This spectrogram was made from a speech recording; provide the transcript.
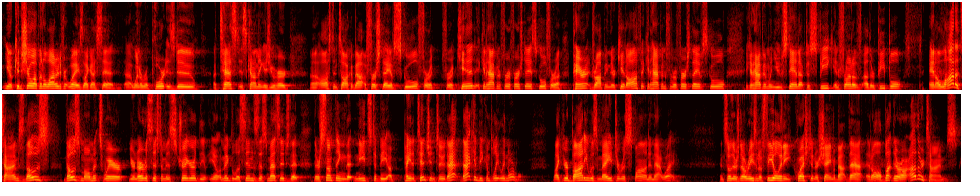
you know, can show up in a lot of different ways, like I said. Uh, when a report is due, a test is coming, as you heard uh, Austin talk about a first day of school for a, for a kid. It can happen for a first day of school. For a parent dropping their kid off, it can happen for a first day of school. It can happen when you stand up to speak in front of other people. And a lot of times, those, those moments where your nervous system is triggered, the you know, amygdala sends this message that there's something that needs to be uh, paid attention to, that, that can be completely normal. Like your body was made to respond in that way. And so there's no reason to feel any question or shame about that at all. But there are other times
